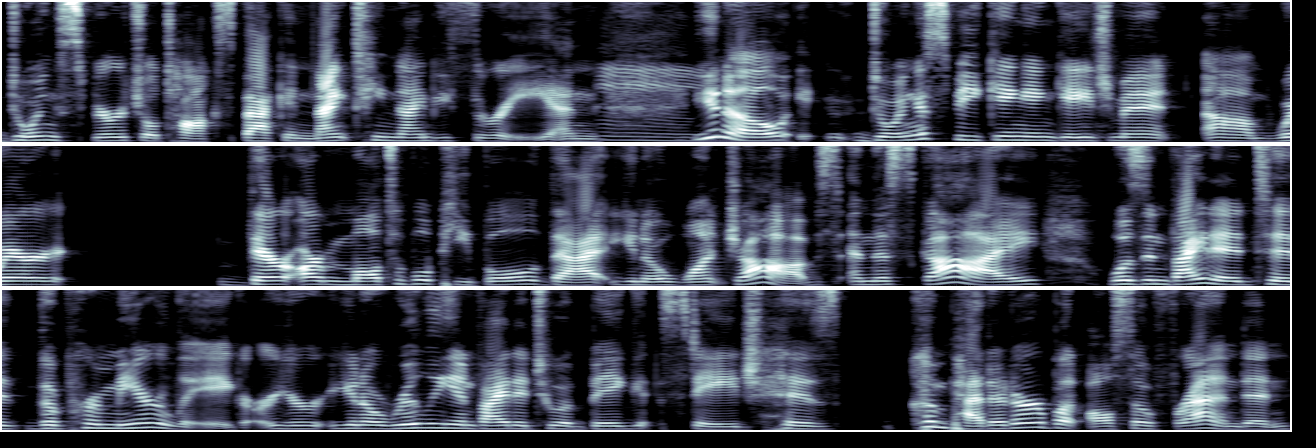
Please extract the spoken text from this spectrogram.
doing spiritual talks back in 1993 and you know, doing a speaking engagement um, where there are multiple people that you know want jobs and this guy was invited to the premier league or you're you know really invited to a big stage his competitor, but also friend. And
